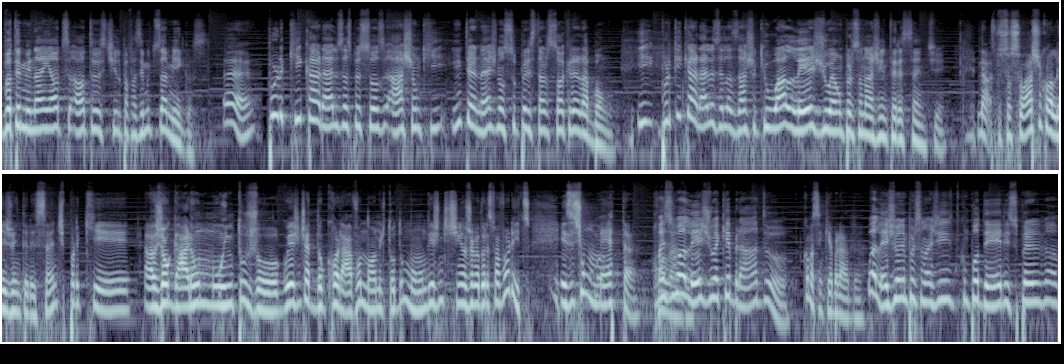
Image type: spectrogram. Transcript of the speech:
vou terminar em alto, alto estilo pra fazer muitos amigos. É. Por que caralhos as pessoas acham que International Superstar Soccer era bom? E por que caralhos elas acham que o Alejo é um personagem interessante? Não, as pessoas só acham que o Alejo é interessante porque elas jogaram muito o jogo e a gente decorava o nome de todo mundo e a gente tinha os jogadores favoritos. Existe um meta. Mas o. Alejo é quebrado. Como assim quebrado? O Alejo é um personagem com poderes super ah,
